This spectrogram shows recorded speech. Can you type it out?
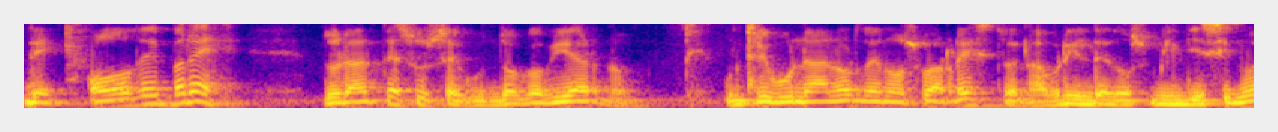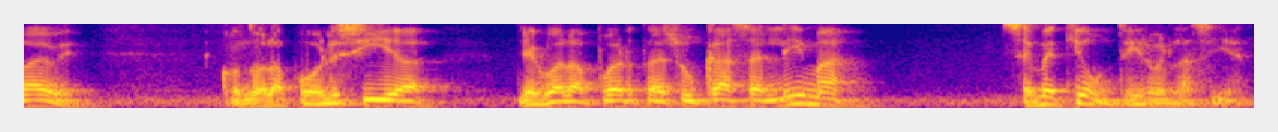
de Odebrecht durante su segundo gobierno. Un tribunal ordenó su arresto en abril de 2019. Cuando la policía llegó a la puerta de su casa en Lima, se metió un tiro en la sien.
